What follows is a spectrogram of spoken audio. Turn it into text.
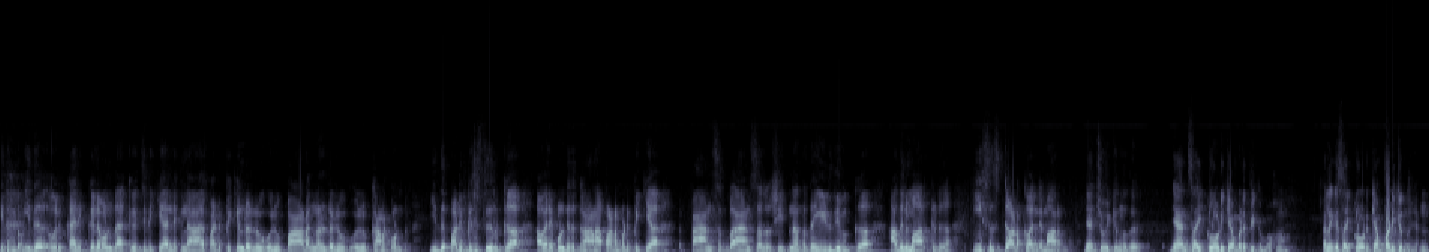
ഇത് ഇത് ഒരു കരിക്കുലം ഉണ്ടാക്കി വെച്ചിരിക്കുക അല്ലെങ്കിൽ ആ പഠിപ്പിക്കേണ്ട ഒരു ഒരു പാഠങ്ങളുടെ ഒരു ഒരു കണക്കുണ്ട്. ഇത് പഠിപ്പിച്ച് തീർക്കുക അവരെ കൊണ്ട് ഇത് കാണാപ്പാഠം പഠിപ്പിക്കുക ആൻസർ ആൻസർ ഷീറ്റിനകത്ത് അത് എഴുതി വെക്കുക അതിൽ മാർക്ക് ഇടുക. ഈ സിസ്റ്റം അടക്കമല്ലേ മാറേണ്ടത്? ഞാൻ ചോദിക്കുന്നത് ഞാൻ സൈക്കിൾ ഓടിക്കാൻ പഠിപ്പിക്കുമ്പോൾ അല്ലെങ്കിൽ സൈക്കിൾ ഓടിക്കാൻ പഠിക്കുന്നു ഞാൻ.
